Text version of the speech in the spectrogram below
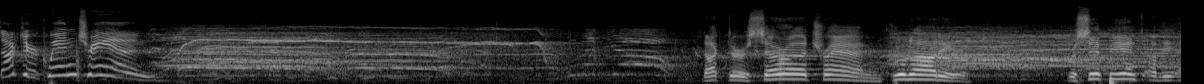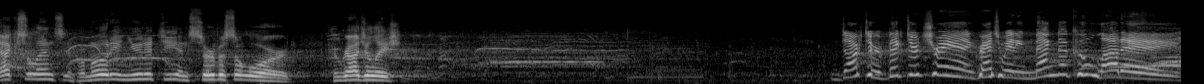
Dr. Quinn Tran. Dr. Sarah Tran, cum laude, recipient of the Excellence in Promoting Unity and Service Award. Congratulations. Dr. Tran, graduating magna cum laude.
